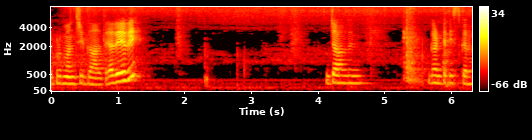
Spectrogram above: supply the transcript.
ఇప్పుడు మంచిగా కాలుతాయి అదేది జాలి గంట తీసుకురా.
